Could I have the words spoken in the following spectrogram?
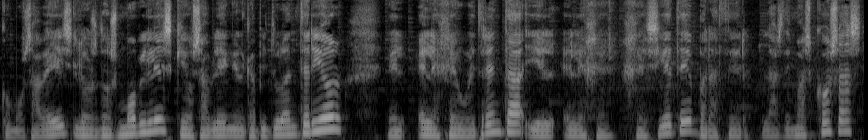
como sabéis, los dos móviles que os hablé en el capítulo anterior, el LG V30 y el LG G7 para hacer las demás cosas.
